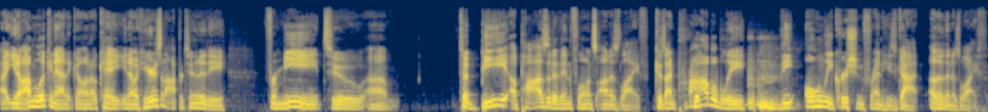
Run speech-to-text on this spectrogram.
I, you know, I'm looking at it, going, okay, you know, here's an opportunity for me to um, to be a positive influence on his life because I'm probably the only Christian friend he's got other than his wife.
